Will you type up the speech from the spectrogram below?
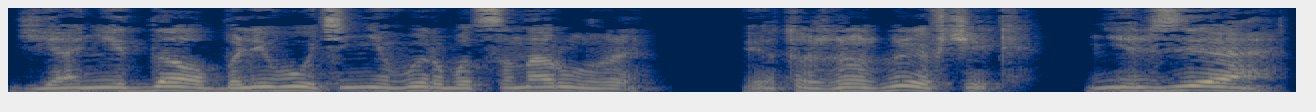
я не дал блевотине вырваться наружу. Это же живчик. Нельзя.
